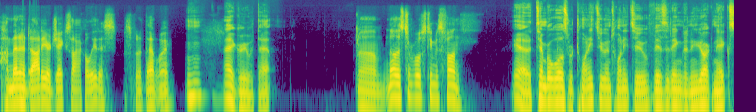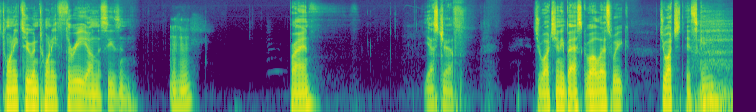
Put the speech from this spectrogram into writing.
Hamed Haddadi or Jake Tsakalidis. Let's put it that way. I agree with that. Um, no, this Timberwolves team is fun. Yeah, the Timberwolves were 22 and 22, visiting the New York Knicks 22 and 23 on the season. Mm-hmm. Brian, Yes, Jeff. did you watch any basketball last week? Did you watch this game?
